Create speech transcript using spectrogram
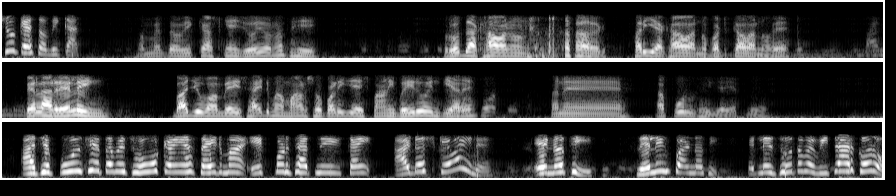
શું કહેશો વિકાસ? અમે તો વિકાસ ક્યાંય જોયો નથી. રોદા ખાવાનો ફરિયા ખાવાનો, ભટકાવાનો હે. પેલા રેલિંગ, બાજુમાં બે સાઈડમાં માણસો પડી જાય પાણી ભર્યું હોય ને ત્યારે. અને આ પુલ થઈ જાય એટલું આ જે પુલ છે, તમે જોવો કે અહીંયા સાઈડમાં એક પણ જાતની કઈ આડશ કહેવાય ને? એ નથી. રેલિંગ પણ નથી. એટલે જો તમે વિચાર કરો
